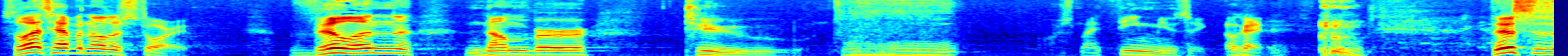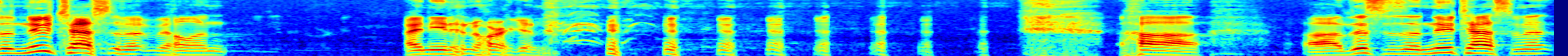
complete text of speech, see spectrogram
So let's have another story. Villain number two. Where's my theme music? Okay. this is a New Testament villain. I need an organ. uh, uh, this is a New Testament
